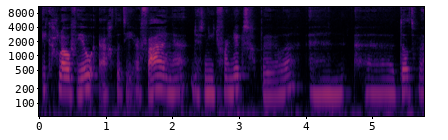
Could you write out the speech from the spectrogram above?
ik geloof heel erg dat die ervaringen dus niet voor niks gebeuren. En uh, dat we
